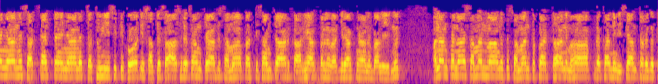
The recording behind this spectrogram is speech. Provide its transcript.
ඥාන සත්‍යත්ත ඥාන චතුවිසිත කෝටි සත්‍ය සහස්‍ර සංඛ්‍යාත සමාපatti සංචාර කාර්යයත්ඵල වජිරඥාන බලයෙන්ුත් අනන්තනා සමන්වාගත සමන්තපට්ඨාන මහා ප්‍රකණ විෂයන්තරගත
